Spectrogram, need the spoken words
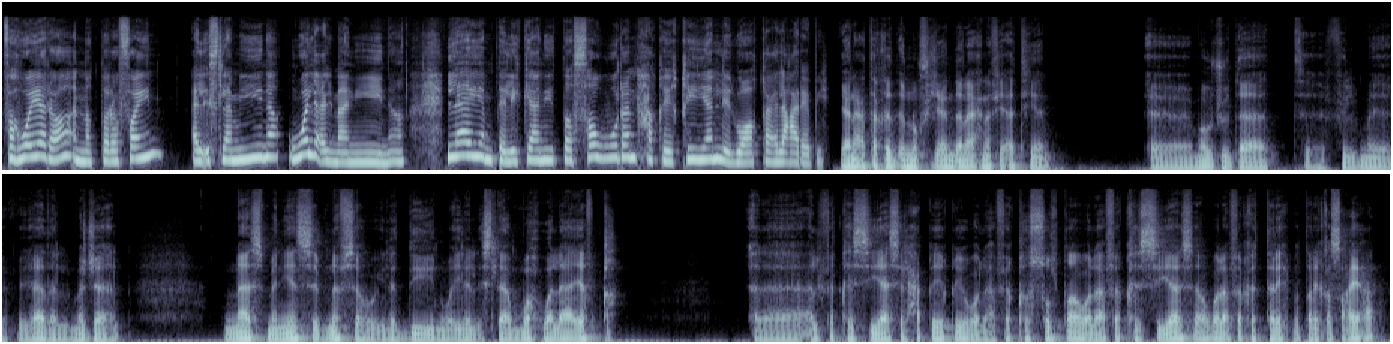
فهو يرى أن الطرفين الإسلاميين والعلمانيين لا يمتلكان تصورا حقيقيا للواقع العربي. يعني أعتقد أنه في عندنا إحنا فئتين آه، موجودات في, الم... في هذا المجال. ناس من ينسب نفسه إلى الدين وإلى الإسلام وهو لا يفقه. الفقه السياسي الحقيقي ولا فقه السلطة ولا فقه السياسة ولا فقه التاريخ بطريقة صحيحة.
